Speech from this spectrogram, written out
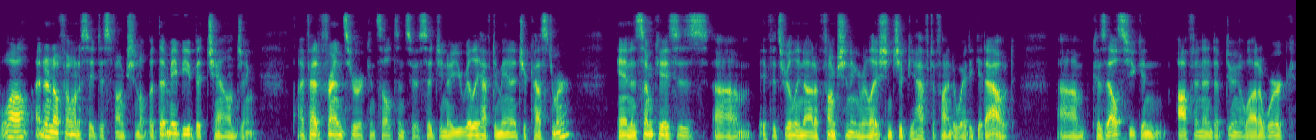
well, I don't know if I want to say dysfunctional, but that may be a bit challenging. I've had friends who are consultants who have said, you know, you really have to manage your customer. And in some cases, um, if it's really not a functioning relationship, you have to find a way to get out because um, else you can often end up doing a lot of work,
